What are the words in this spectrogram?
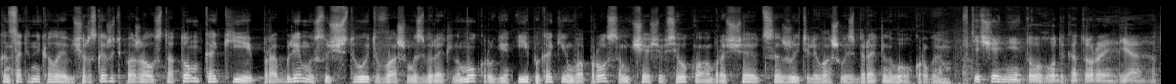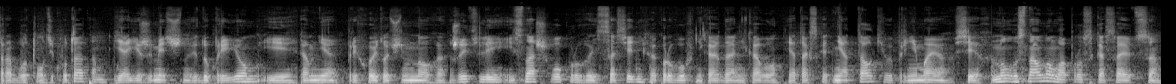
Константин Николаевич, расскажите, пожалуйста, о том, какие проблемы существуют в вашем избирательном округе и по каким вопросам чаще всего к вам обращаются жители вашего избирательного округа. В течение того года, который я отработал депутатом, я ежемесячно веду прием, и ко мне приходит очень много жителей из нашего округа, из соседних округов, никогда никого, я так сказать, не отталкиваю, принимаю всех. Но в основном вопросы касаются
